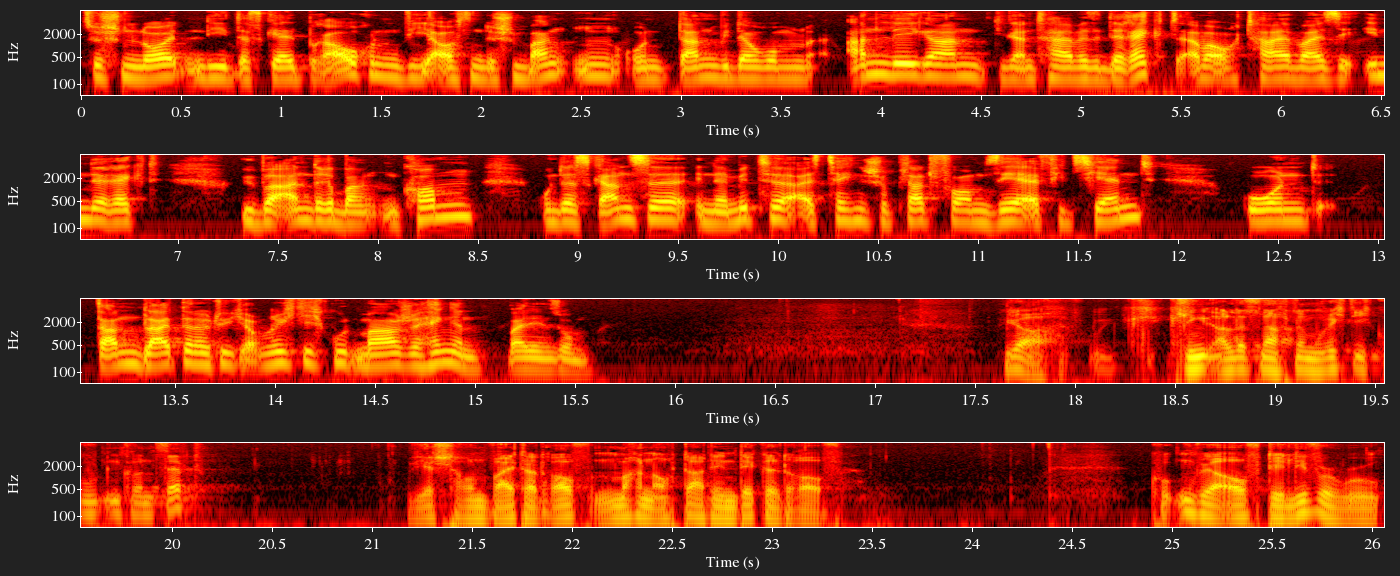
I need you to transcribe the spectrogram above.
zwischen Leuten, die das Geld brauchen, wie ausländischen Banken und dann wiederum Anlegern, die dann teilweise direkt, aber auch teilweise indirekt über andere Banken kommen und das Ganze in der Mitte als technische Plattform sehr effizient und dann bleibt da natürlich auch richtig gut Marge hängen bei den Summen. Ja, klingt alles nach einem richtig guten Konzept. Wir schauen weiter drauf und machen auch da den Deckel drauf. Gucken wir auf Deliveroo.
